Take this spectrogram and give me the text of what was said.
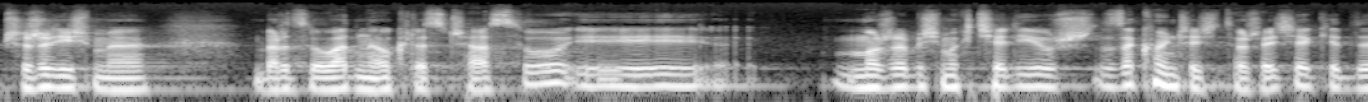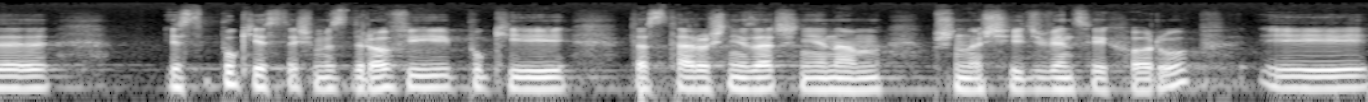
przeżyliśmy bardzo ładny okres czasu i może byśmy chcieli już zakończyć to życie, kiedy jest, póki jesteśmy zdrowi, póki ta starość nie zacznie nam przynosić więcej chorób. I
